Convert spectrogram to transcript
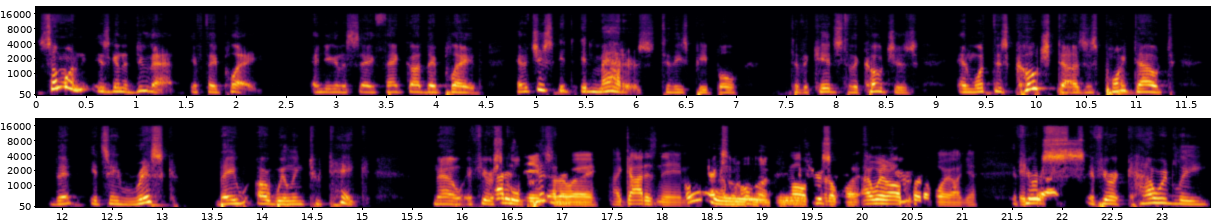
Someone is going to do that if they play, and you're going to say, "Thank God they played." And it just it, it matters to these people, to the kids, to the coaches. And what this coach does is point out that it's a risk they are willing to take. Now, if you're a school name, by the president, way. I got his name. Excellent. Hold on. I went all turtle boy. I went all turtle boy on you. if you're if you're a cowardly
